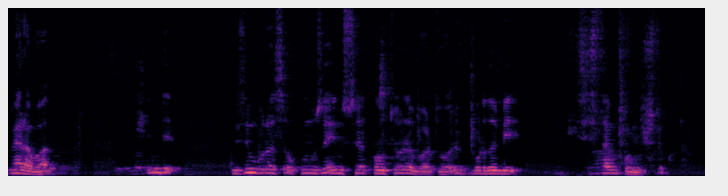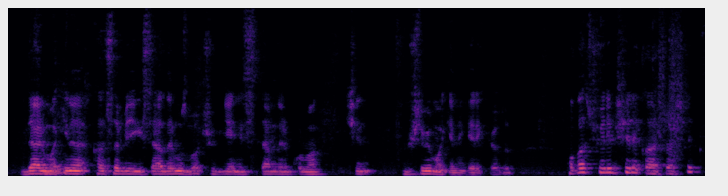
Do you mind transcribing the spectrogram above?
Merhaba. Şimdi bizim burası okulumuzun endüstriyel kontrol laboratuvarı. Burada bir sistem kurmuştuk. Dell makine kasa bilgisayarlarımız var. Çünkü yeni sistemleri kurmak için güçlü bir makine gerekiyordu. Fakat şöyle bir şeyle karşılaştık.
